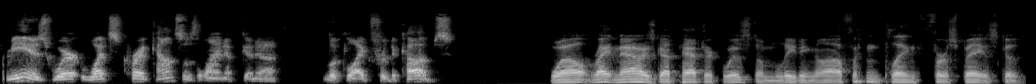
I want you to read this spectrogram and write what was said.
for me is where what's Craig Counsell's lineup going to look like for the Cubs? Well, right now he's got Patrick Wisdom leading off and playing first base because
